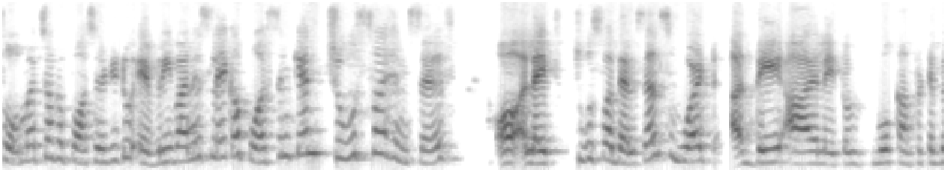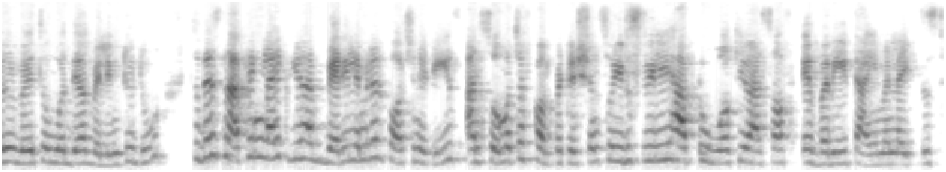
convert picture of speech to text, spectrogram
so much of opportunity to everyone is like a person can choose for himself or like choose for themselves what uh, they are like more comfortable with or what they are willing to do. So there's nothing like you have very limited opportunities and so much of competition. So you just really have to work your ass off every time and like just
